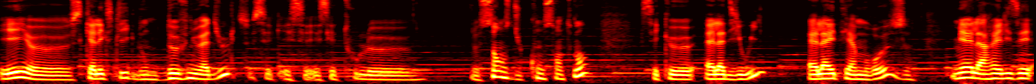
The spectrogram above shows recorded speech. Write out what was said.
Et euh, ce qu'elle explique donc devenue adulte, et c'est, tout le, le sens du consentement, c'est que elle a dit oui, elle a été amoureuse, mais elle a réalisé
